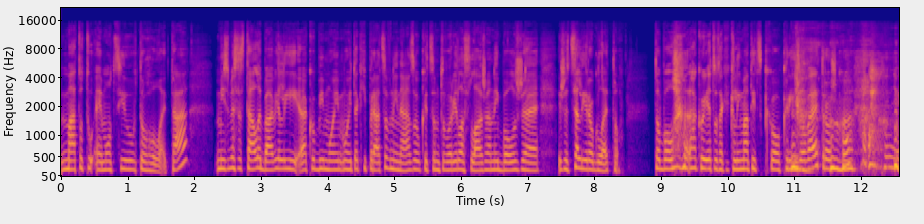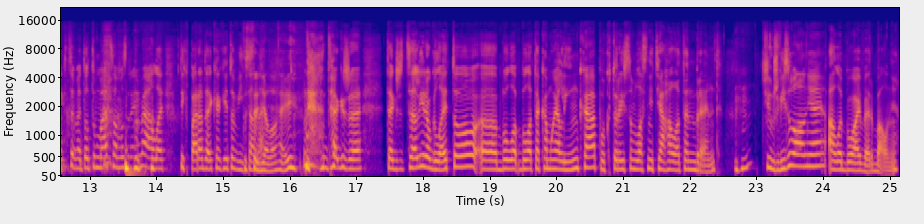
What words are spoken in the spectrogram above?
má to tú emóciu toho leta. My sme sa stále bavili, akoby môj, môj taký pracovný názov, keď som tvorila slážany, bol, že, že celý rok leto to bol, ako je to také klimaticko-krízové trošku. Nechceme to tu mať samozrejme, ale v tých paradajkách je to vítané. To sedelo, hej. takže, takže celý rok leto uh, bola, bola taká moja linka, po ktorej som vlastne ťahala ten brand. Uh-huh. Či už vizuálne, alebo aj verbálne.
